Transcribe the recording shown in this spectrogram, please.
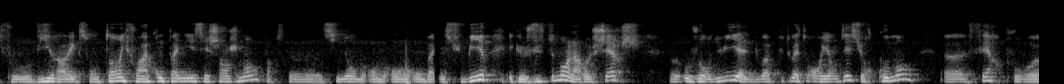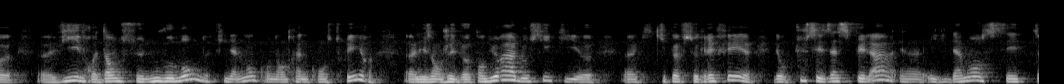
faut vivre avec son temps, il faut accompagner ces changements parce que sinon on, on, on va les subir et que justement la recherche aujourd'hui elle doit plutôt être orientée sur comment euh, faire pour euh, euh, vivre dans ce nouveau monde finalement qu'on est en train de construire, les enjeux de développement durable aussi qui, qui, peuvent se greffer. Donc tous ces aspects-là, évidemment, c'est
